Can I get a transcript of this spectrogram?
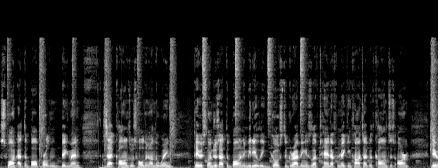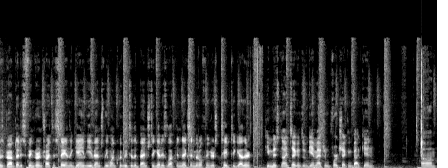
swat at the ball Portland big man Zach Collins was holding on the wing. Davis lunges at the ball and immediately goes to grabbing his left hand after making contact with Collins' arm. Davis grabbed at his finger and tried to stay in the game. He eventually went quickly to the bench to get his left index and middle fingers taped together. He missed 9 seconds of game action before checking back in. Um,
